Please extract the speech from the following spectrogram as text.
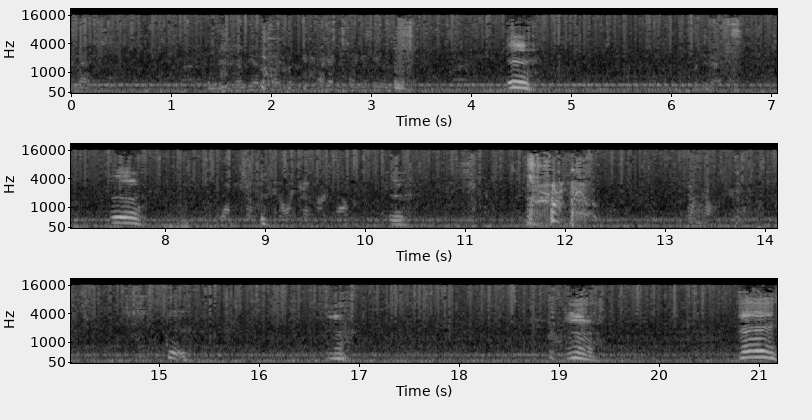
relax. Grab the other side. I got this side. Get the other side. Uh, uh. Hey,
